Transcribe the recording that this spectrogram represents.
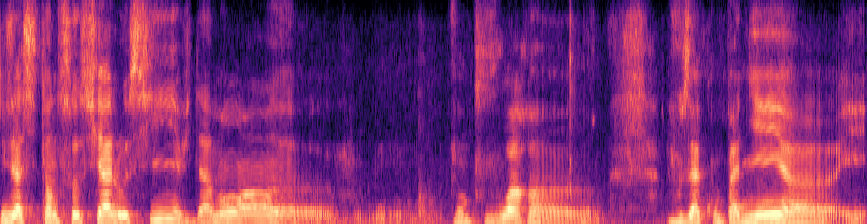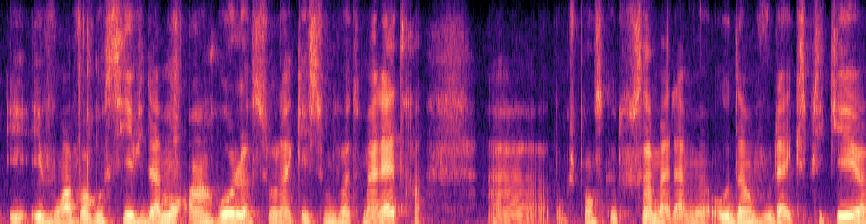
Les assistantes sociales aussi, évidemment, hein, euh, vont pouvoir vous accompagner et, vont avoir aussi évidemment un rôle sur la question de votre mal-être. donc je pense que tout ça, Madame Audin vous l'a expliqué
